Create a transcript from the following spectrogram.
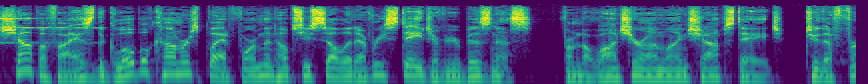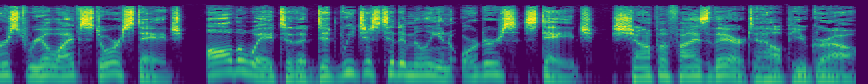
Shopify is the global commerce platform that helps you sell at every stage of your business. From the launch your online shop stage to the first real life store stage, all the way to the did we just hit a million orders stage, Shopify's there to help you grow.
